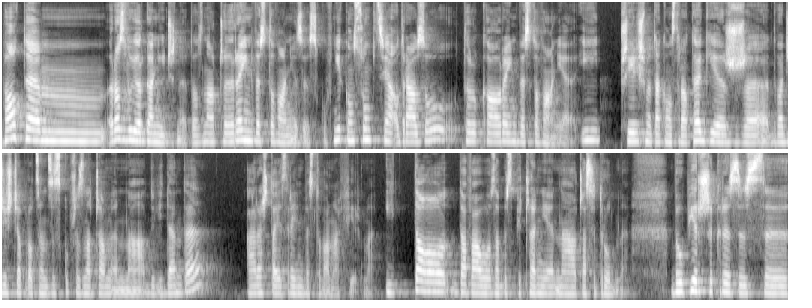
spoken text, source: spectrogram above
potem rozwój organiczny, to znaczy reinwestowanie zysków. Nie konsumpcja od razu, tylko reinwestowanie. I przyjęliśmy taką strategię, że 20% zysku przeznaczamy na dywidendę, a reszta jest reinwestowana w firmę. I to dawało zabezpieczenie na czasy trudne. Był pierwszy kryzys y,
